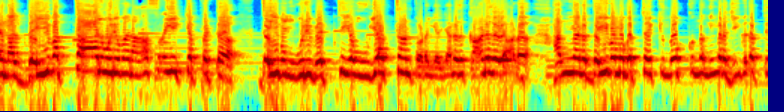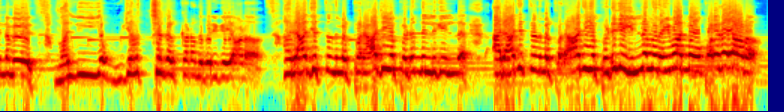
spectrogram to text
എന്നാൽ ദൈവത്താൽ ഒരുവൻ ആശ്രയിക്കപ്പെട്ട് ദൈവം ഒരു വ്യക്തിയെ ഉയർത്താൻ തുടങ്ങിയത് ഞാനത് കാണുകയാണ്. അങ്ങനെ ദൈവമുഖത്തേക്ക് നോക്കുന്ന നിങ്ങളുടെ ജീവിതത്തിന്റെ മേൽ വലിയ ഉയർച്ചകൾ കടന്നു വരികയാണ്. ആ രാജ്യത്തിൽ നിങ്ങൾ പരാജയപ്പെടുന്നില്ല ആ രാജ്യത്തിൽ നിങ്ങൾ പരാജയപ്പെടുകയില്ലെന്ന് ദൈവാത്മാവ് പറയുകയാണ്.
